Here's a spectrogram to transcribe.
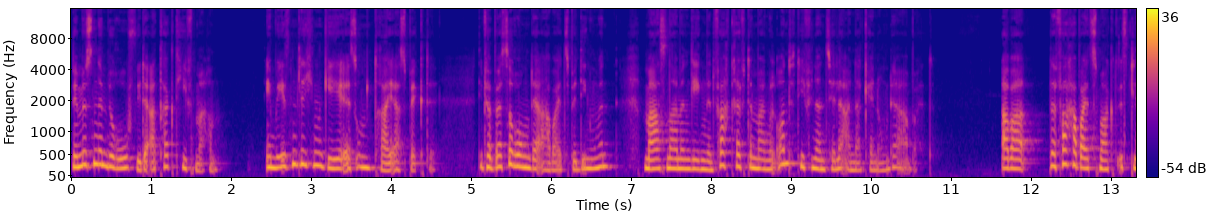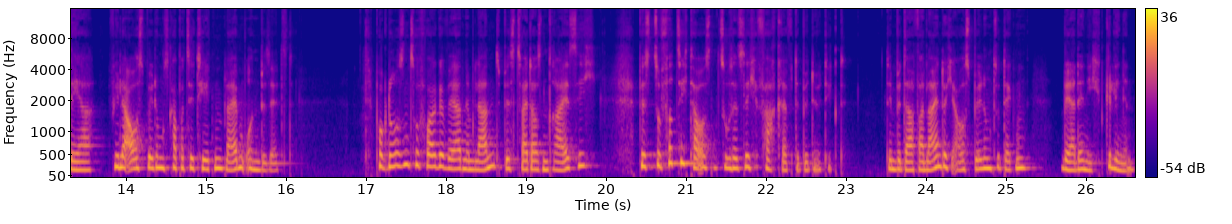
Wir müssen den Beruf wieder attraktiv machen. Im Wesentlichen gehe es um drei Aspekte. Die Verbesserung der Arbeitsbedingungen, Maßnahmen gegen den Fachkräftemangel und die finanzielle Anerkennung der Arbeit. Aber der Facharbeitsmarkt ist leer, viele Ausbildungskapazitäten bleiben unbesetzt. Prognosen zufolge werden im Land bis 2030 bis zu 40.000 zusätzliche Fachkräfte benötigt. Den Bedarf allein durch Ausbildung zu decken, werde nicht gelingen.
